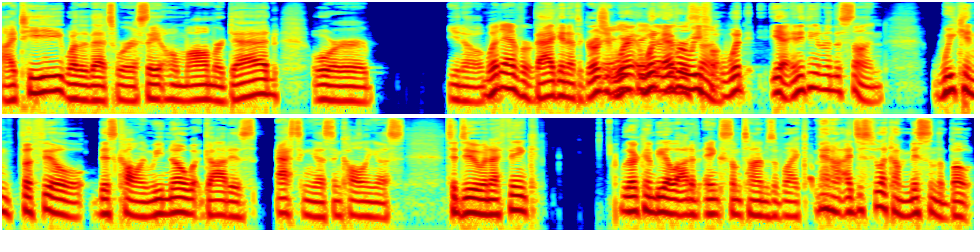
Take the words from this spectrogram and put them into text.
IT, whether that's we're a stay at home mom or dad, or, you know, Whatever. bagging at the grocery. Where, whatever we sun. what yeah anything under the sun we can fulfill this calling. We know what god is asking us and calling us to do. And i think there can be a lot of angst sometimes of like man i just feel like i'm missing the boat.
